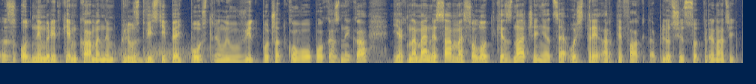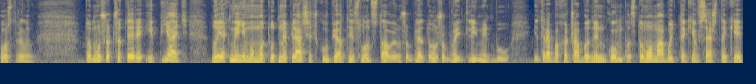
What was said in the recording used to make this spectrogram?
З одним рідким каменем плюс 205 пострілів від початкового показника. Як на мене, саме солодке значення це ось три артефакта, плюс 613 пострілів. Тому що 4 і 5, ну як мінімум, тут ми пляшечку в п'ятий слот ставимо, щоб для того, щоб вейтліміт був. І треба хоча б один компас. Тому, мабуть, таки все ж таки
